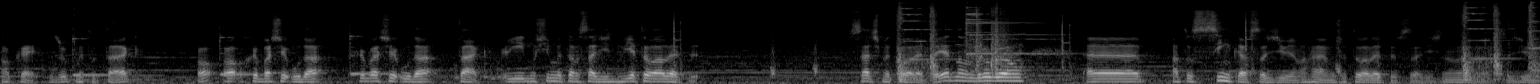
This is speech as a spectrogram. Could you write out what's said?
Okej, zróbmy to tak. O, o, chyba się uda. Chyba się uda. Tak. I musimy tam wsadzić dwie toalety. Wsadźmy toaletę. Jedną, drugą. E, a to z sinka wsadziłem. Aha, muszę toalety wsadzić. No dobra, wsadziłem.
